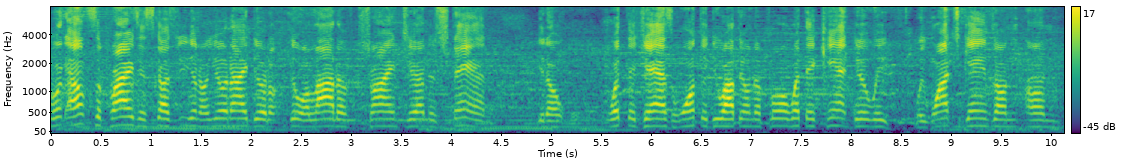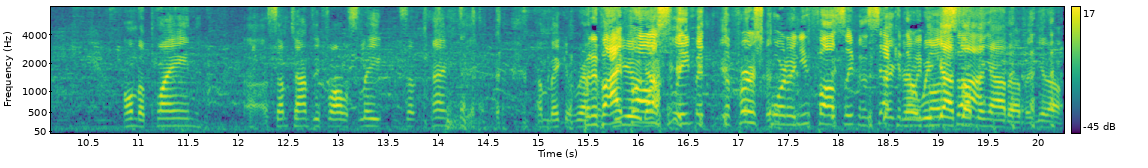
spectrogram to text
without surprises because you know you and I do do a lot of trying to understand, you know, what the Jazz want to do out there on the floor, what they can't do. We we watch games on on on the plane. Uh, sometimes they fall asleep, and sometimes I'm making reference. But if I to you fall asleep at the first quarter and you fall asleep in the second, then we, we both got saw something it. out of it, you know.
